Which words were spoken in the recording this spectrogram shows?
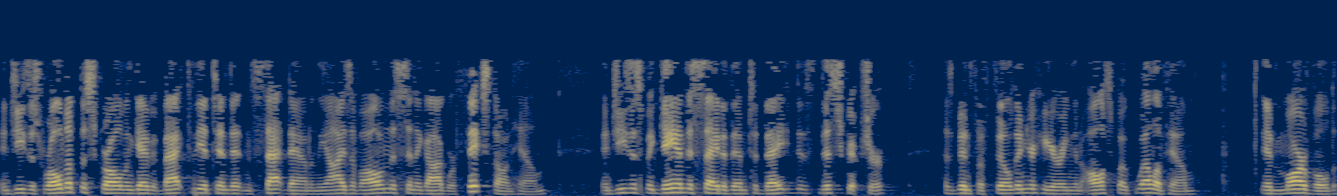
And Jesus rolled up the scroll and gave it back to the attendant and sat down, and the eyes of all in the synagogue were fixed on him. And Jesus began to say to them, Today this, this scripture has been fulfilled in your hearing, and all spoke well of him and marveled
